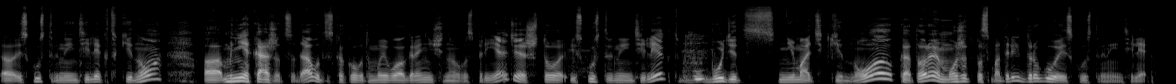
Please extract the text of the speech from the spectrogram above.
э, искусственный интеллект в кино. Э, мне кажется, да, вот из какого-то моего ограниченного восприятия, что искусственный интеллект будет снимать кино, которое может посмотреть другой искусственный интеллект.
